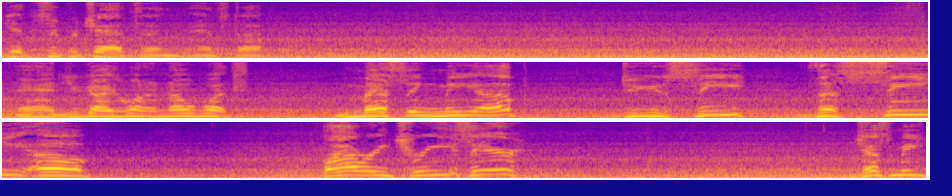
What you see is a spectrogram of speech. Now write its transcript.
get super chats and, and stuff. And you guys want to know what's messing me up? Do you see the sea of flowering trees here? Just me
